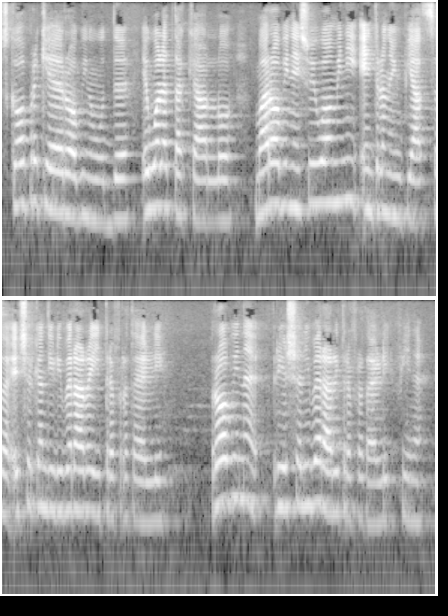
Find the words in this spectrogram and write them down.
Scopre che è Robin Hood e vuole attaccarlo, ma Robin e i suoi uomini entrano in piazza e cercano di liberare i tre fratelli. Robin riesce a liberare i tre fratelli. Fine.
